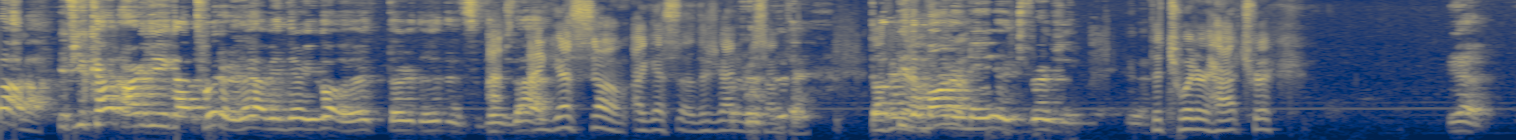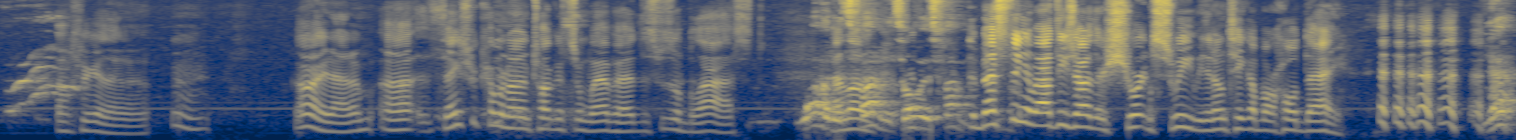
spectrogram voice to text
Oh, if you can't arguing on Twitter, I mean, there you go. There, there, there- there's, there's that. I guess so. I guess so. There's got to be something. That'll be the modern age version. Yeah. The Twitter hat trick. yeah. I'll figure that out. All right, All right Adam. Uh, thanks for coming on and talking some webhead. This was a blast. Yeah, it's fun. it. It's always fun. The best thing about these are they're short and sweet. They don't take up our whole day. Yeah.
